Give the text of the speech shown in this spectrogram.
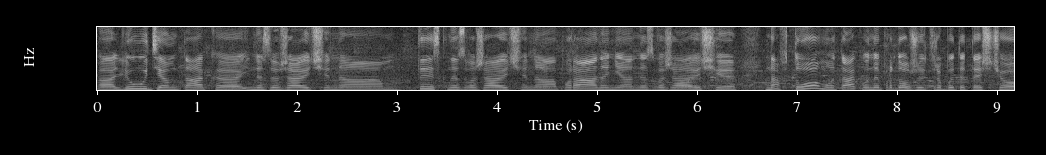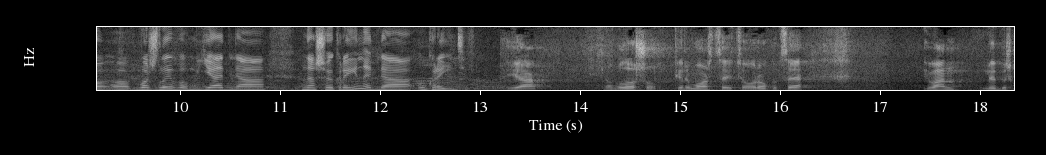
А, Людям, так е, і незважаючи на тиск, незважаючи на поранення, незважаючи на втому, так вони продовжують робити те, що е, важливим є для нашої країни, для українців. Я оголошу переможцею цього року. Це Іван Любиш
